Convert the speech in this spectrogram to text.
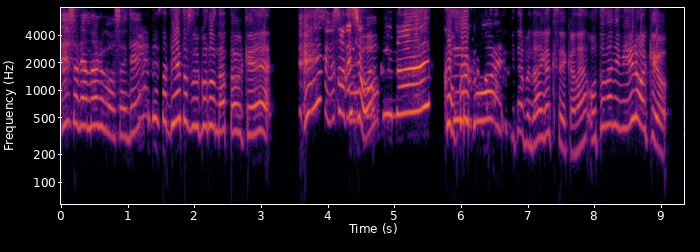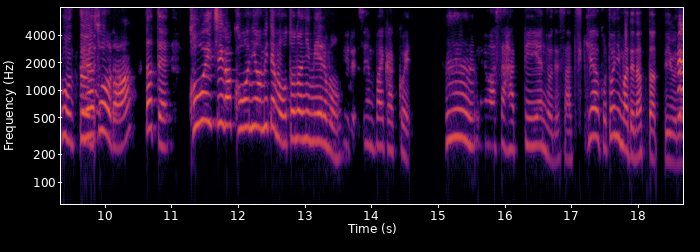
え、そりゃなるわ。それでえ、さ、デートすることになったわけ。やば嘘でしょ？くない？す高校ごい。多分大学生かな？大人に見えるわけよ。本当に。そうだ。だって、高一が高二を見ても大人に見えるもん。先輩かっこいい。うん。えこれはさ、ハッピーエンドでさ、付き合うことにまでなったっていうね。ー、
